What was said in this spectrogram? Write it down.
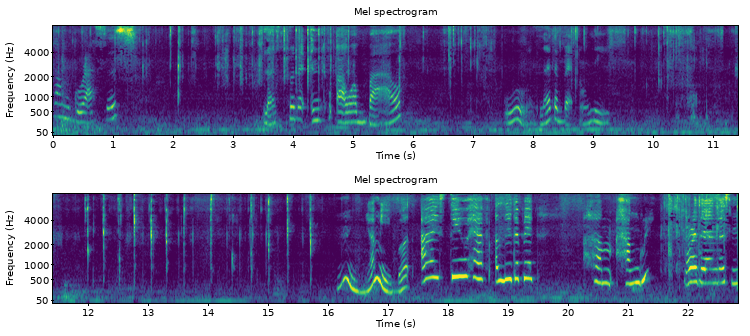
Some grasses. Let's put it into our bowl. Ooh, a little bit only. Mmm, yummy, but I still have a little bit um, hungry. Alright then, let me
